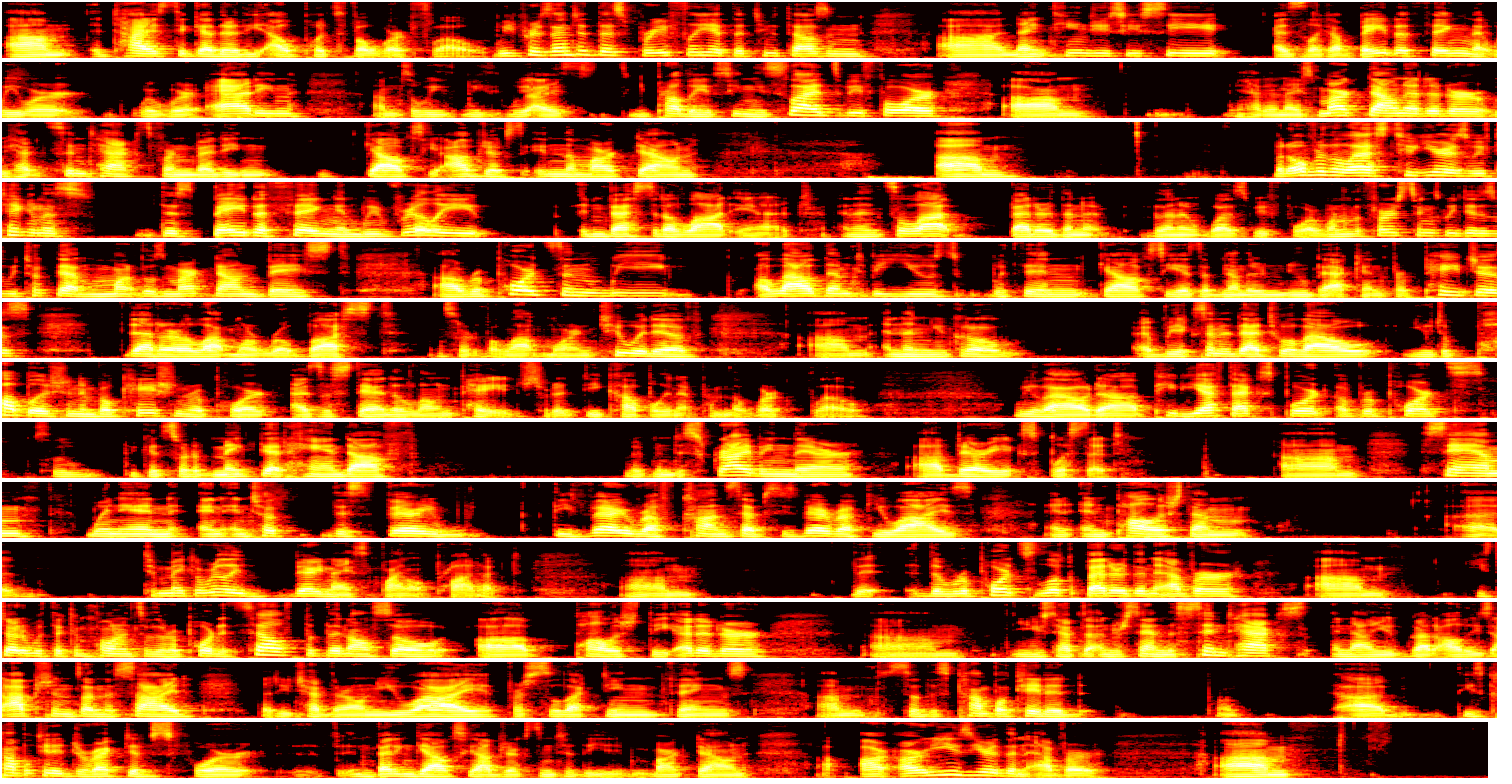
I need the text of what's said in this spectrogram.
Um, it ties together the outputs of a workflow. We presented this briefly at the 2019 uh, GCC as like a beta thing that we were, we were adding. Um, so we, we, we I, you probably have seen these slides before. Um, we had a nice markdown editor. We had syntax for embedding Galaxy objects in the markdown. Um, but over the last two years, we've taken this this beta thing and we've really invested a lot in it, and it's a lot better than it than it was before. One of the first things we did is we took that mar those markdown based uh, reports and we allowed them to be used within Galaxy as another new backend for pages that are a lot more robust, and sort of a lot more intuitive. Um, and then you could we extended that to allow you to publish an invocation report as a standalone page, sort of decoupling it from the workflow. We allowed PDF export of reports, so we could sort of make that handoff we've been describing there uh, very explicit. Um, Sam went in and, and took this very these very rough concepts, these very rough UIs, and, and polished them uh, to make a really very nice final product. Um, the, the reports look better than ever. Um, he started with the components of the report itself, but then also uh, polished the editor. Um, you used to have to understand the syntax, and now you've got all these options on the side that each have their own UI for selecting things. Um, so this complicated, uh, these complicated directives for embedding Galaxy objects into the Markdown are, are easier than ever. Um,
